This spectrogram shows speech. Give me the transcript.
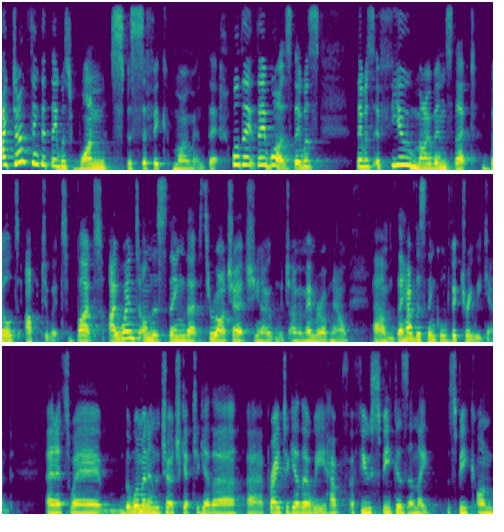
I don't think that there was one specific moment there. Well, there, there was. There was there was a few moments that built up to it. But I went on this thing that through our church, you know, which I'm a member of now, um, they have this thing called Victory Weekend. And it's where the women in the church get together, uh, pray together. We have a few speakers and they speak on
